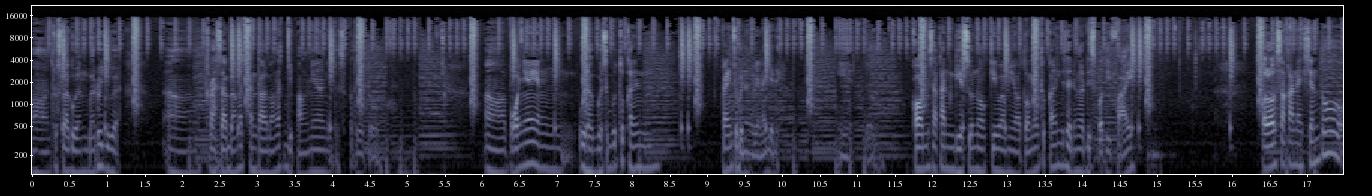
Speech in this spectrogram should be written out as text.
uh, terus lagu yang baru juga uh, kerasa banget kental banget Jepangnya gitu seperti itu. Uh, pokoknya yang udah gue sebut tuh kalian kalian coba dengerin aja deh. Gitu. Kalau misalkan Gesu no Kiwami Otome tuh kalian bisa denger di Spotify. Kalau misalkan Action tuh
